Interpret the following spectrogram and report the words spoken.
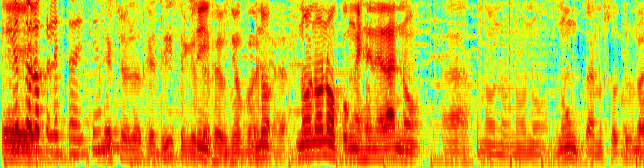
Eh, Eso es lo que le está diciendo. Eso es lo que dice, que sí. se reunió con el no, general. no, no, no, con el general no. Ah. No, no, no, no, nunca. Nosotros no,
